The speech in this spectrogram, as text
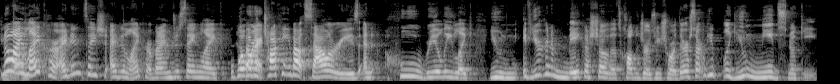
no, I like her. I didn't say she, I didn't like her, but I'm just saying like when okay. we're talking about salaries and who really like you. If you're gonna make a show that's called the Jersey Shore, there are certain people like you need Snooki,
